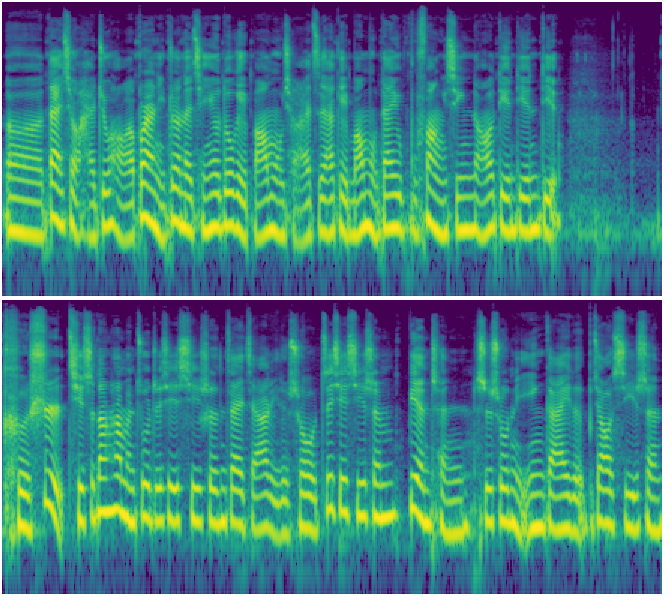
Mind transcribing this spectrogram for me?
呃带小孩就好了，不然你赚的钱又都给保姆，小孩子还给保姆带，又不放心，然后点点点。”可是，其实当他们做这些牺牲在家里的时候，这些牺牲变成是说你应该的，比较牺牲。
